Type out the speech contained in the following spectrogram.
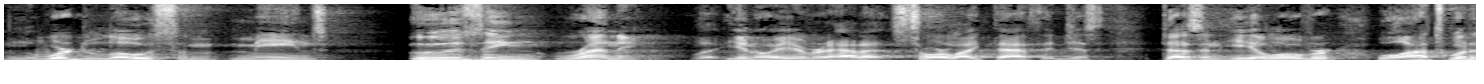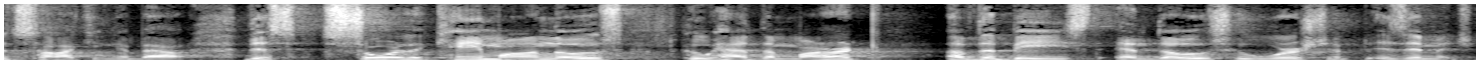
the word loathsome means oozing, running. You know, you ever had a sore like that that just doesn't heal over? Well, that's what it's talking about. This sore that came on those who had the mark of the beast and those who worshiped his image.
